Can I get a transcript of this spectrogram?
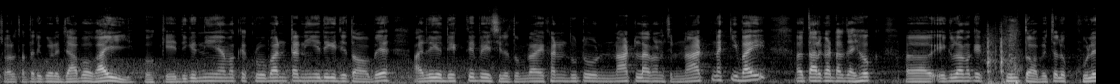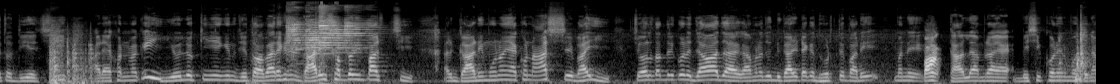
চলো তাড়াতাড়ি করে যাব ভাই। ওকে এদিকে নিয়ে আমাকে ক্রোবানটা নিয়ে এদিকে যেতে হবে। আর এদিকে দেখতে পেয়েছিলে তোমরা এখানে দুটো নাট লাগানো ছিল। নাট না কি ভাই তার কাটা যাই হোক। এগুলো আমাকে খুলতে হবে। চলো খুলে তো দিয়েছি। আর এখন আমাকে ইয়েলো কিনে কিন্তু যেতে হবে। আর এখানে গাড়ির শব্দ আমি পাচ্ছি। আর গাড়ি মনে হয় এখন আসছে ভাই। চলো তাড়াতাড়ি করে যাওয়া যাক। আমরা যদি গাড়িটাকে ধরতে পারি মানে তাহলে আমরা বেশিক্ষণের মধ্যে না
